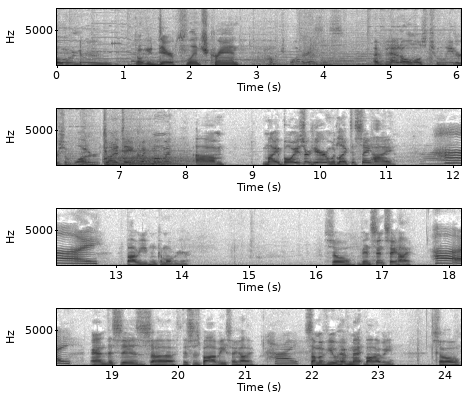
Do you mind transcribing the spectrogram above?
oh no. Don't you dare flinch, Cran. How much water is this? I've had almost two liters of water. Do you want to take a quick moment? Um, my boys are here and would like to say hi. Hi. Bobby, you can come over here. So, Vincent, say hi. Hi. And this is uh, this is Bobby. Say hi. Hi. Some of you have met Bobby, so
